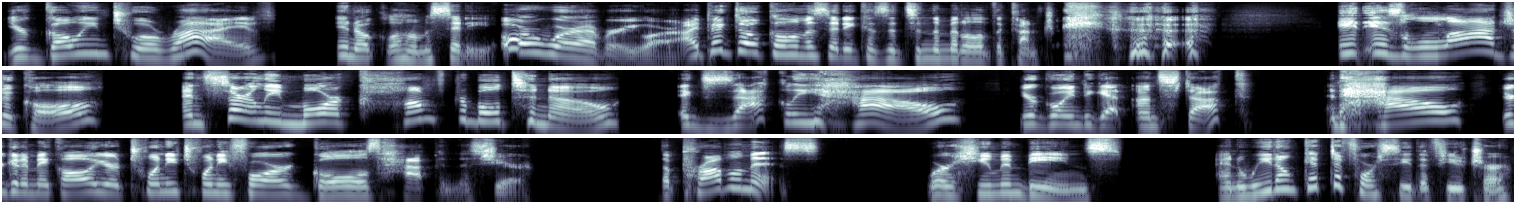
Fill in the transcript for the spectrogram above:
you're going to arrive in Oklahoma City or wherever you are. I picked Oklahoma City because it's in the middle of the country. it is logical and certainly more comfortable to know exactly how you're going to get unstuck and how you're going to make all your 2024 goals happen this year. The problem is, we're human beings and we don't get to foresee the future.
